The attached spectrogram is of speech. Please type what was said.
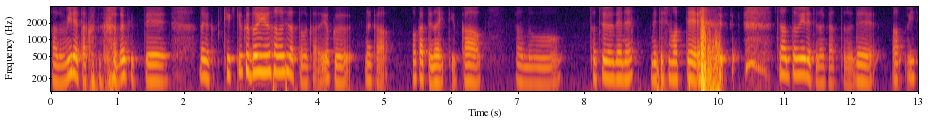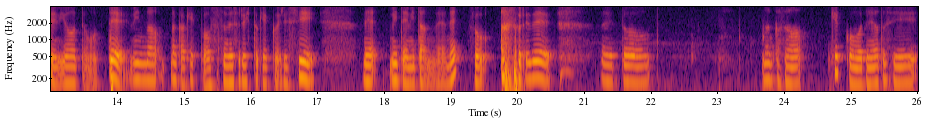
あの見れたことがなくてなんか結局どういう話だったのかよくなんか分かってないっていうかあの途中でね寝てしまって ちゃんと見れてなかったのであ見てみようって思ってみんななんか結構おすすめする人結構いるしね見てみたんだよね。そう。それでえっとなんかさ結構ね私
